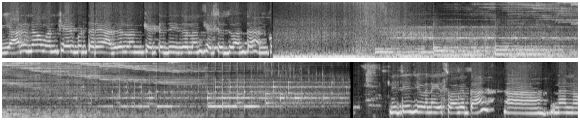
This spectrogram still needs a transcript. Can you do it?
ಯಾರನ್ನೋ ಒಂದ್ ಕೇಳ್ಬಿಡ್ತಾರೆ, ಅದ್ರಲ್ಲಿ ಒಂದ್ ಕೆಟ್ಟದ್ದು, ಇದ್ರಲ್ಲಿ ಒಂದ್ ಕೆಟ್ಟದ್ದು ಅಂತ ಅನ್ಕೊ ನಿತ್ಯ ಜೀವನಗೆ ಸ್ವಾಗತ. ಆ, ನಾನು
